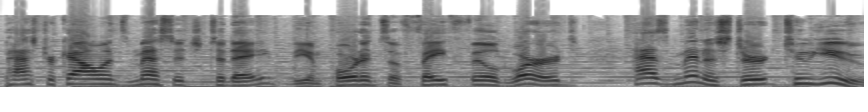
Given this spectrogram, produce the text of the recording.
Pastor Cowan's message today, The Importance of Faith Filled Words, has ministered to you.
